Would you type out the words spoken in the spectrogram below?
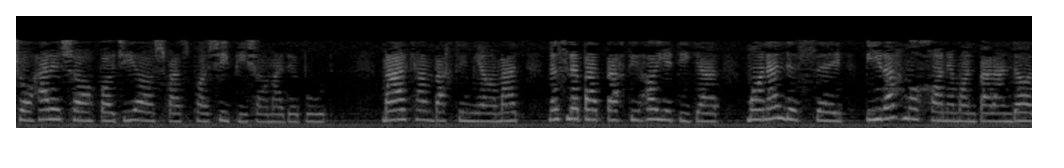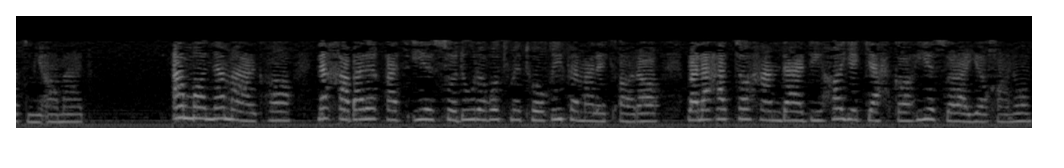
شوهر شاهباجی آشپزپاشی پیش آمده بود. مرگ هم وقتی می آمد مثل بدبختی های دیگر مانند سیل بیرحم و خانمان برانداز می آمد. اما نه مرگها نه خبر قطعی صدور حکم توقیف ملک آرا و نه حتی همدردی های گهگاهی سریا خانم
